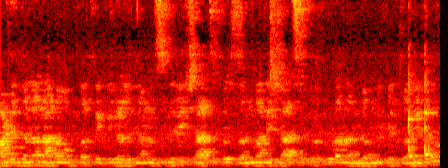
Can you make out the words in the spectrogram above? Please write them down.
ಮಾಡಿದ್ದನ್ನು ನಾನು ಪತ್ರಿಕೆಗಳಲ್ಲಿ ಗಮನಿಸಿದ್ದೀನಿ. ಶಾಸಕರು ಸನ್ಮಾನ್ಯ ಶಾಸಕರು ಕೂಡ ನನ್ನ ಗಮನಕ್ಕೆ ತಂದಿದ್ದರು.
